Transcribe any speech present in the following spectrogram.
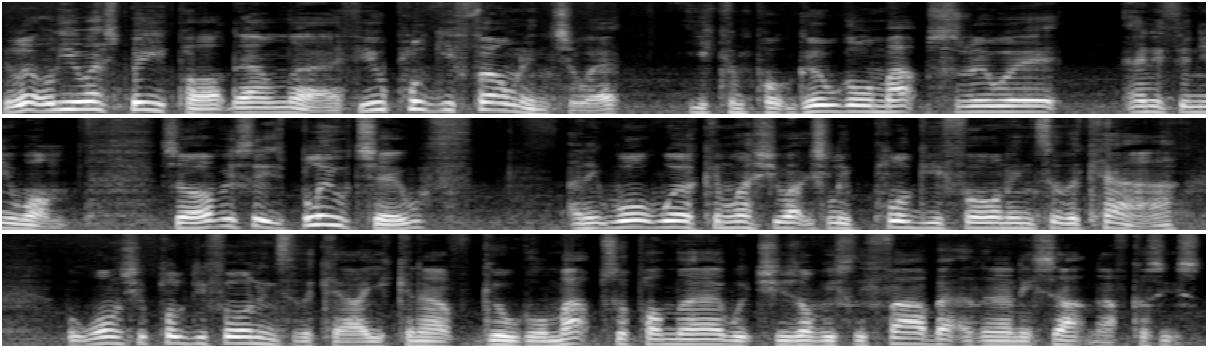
the little USB port down there, if you plug your phone into it, you can put Google Maps through it, anything you want. So obviously it's Bluetooth, and it won't work unless you actually plug your phone into the car. But once you plug your phone into the car, you can have Google Maps up on there, which is obviously far better than any sat nav because it's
